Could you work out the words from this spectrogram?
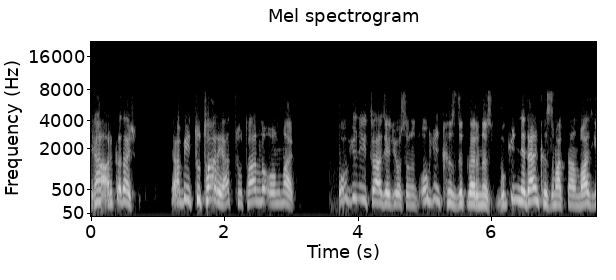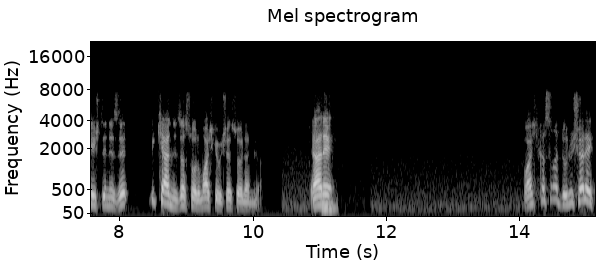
Ya arkadaş ya bir tutar ya tutarlı olmak. O gün itiraz ediyorsanız, o gün kızdıklarınız, bugün neden kızmaktan vazgeçtiğinizi bir kendinize sorun. Başka bir şey söylemiyor. Yani başkasına dönüşerek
